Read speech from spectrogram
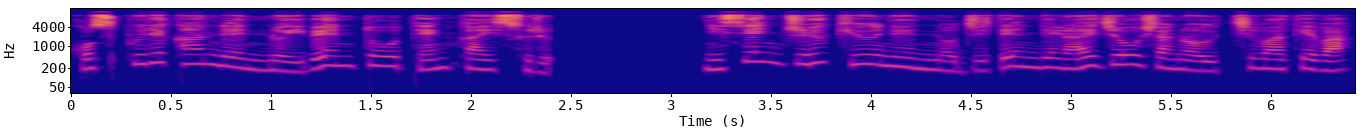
コスプレ関連のイベントを展開する。2019年の時点で来場者の内訳は、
